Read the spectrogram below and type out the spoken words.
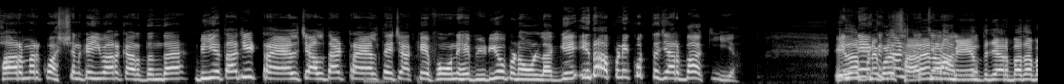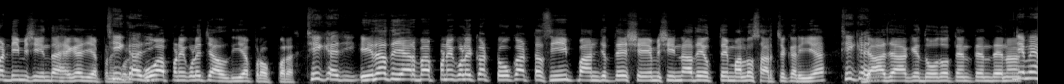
ਫਾਰਮਰ ਕੁਐਸਚਨ ਕਈ ਵਾਰ ਕਰ ਦਿੰਦਾ ਵੀ ਇਹ ਤਾਂ ਜੀ ਟ੍ਰਾਇਲ ਚੱਲਦਾ ਟ੍ਰਾਇਲ ਤੇ ਚੱਕ ਕੇ ਫੋਨ ਇਹ ਵੀਡੀਓ ਬਣਾਉਣ ਲੱਗ ਗਏ ਇਹਦਾ ਆਪਣੇ ਕੋਲ ਤਜਰਬਾ ਕੀ ਆ? ਇਹਦਾ ਆਪਣੇ ਕੋਲੇ ਸਾਰਿਆਂ ਨਾਲੋਂ ਮੇਨ? ਤਜਰਬਾ ਤਾਂ ਵੱਡੀ ਮਸ਼ੀਨ ਦਾ ਹੈਗਾ ਜੀ ਆਪਣੇ ਕੋਲ। ਉਹ ਆਪਣੇ ਕੋਲੇ ਚੱਲਦੀ ਆ ਪ੍ਰੋਪਰ ਠੀਕ ਹੈ ਜੀ ਇਹਦਾ ਤਜਰਬਾ ਆਪਣੇ ਕੋਲੇ ਘੱਟੋ ਘੱਟ ਅਸੀਂ 5 ਤੇ 6 ਮਸ਼ੀਨਾਂ ਦੇ ਉੱਤੇ ਮੰਨ ਲਓ ਸਰਚ ਕਰੀ ਆ ਜਾ ਜਾ ਕੇ 2 2 3 3 ਦਿਨ ਜਿਵੇਂ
